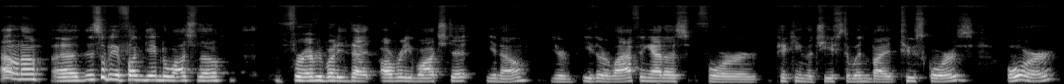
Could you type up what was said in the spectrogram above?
I don't know. Uh, this will be a fun game to watch though. For everybody that already watched it, you know, you're either laughing at us for picking the Chiefs to win by two scores, or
